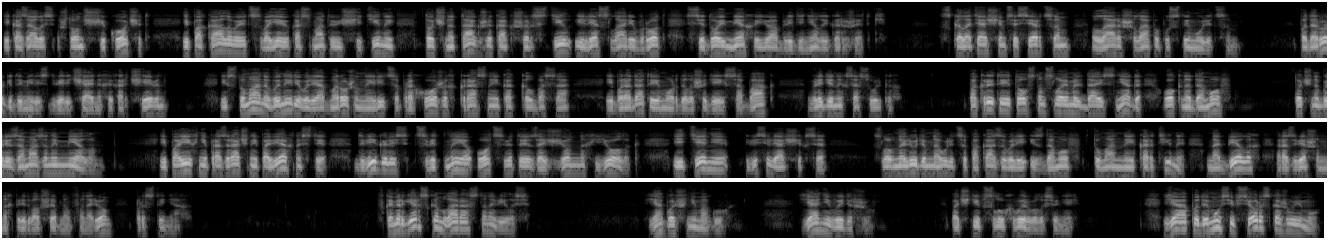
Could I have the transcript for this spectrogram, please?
и казалось, что он щекочет и покалывает своею косматую щетиной точно так же, как шерстил и лез Ларе в рот седой мех ее обледенелой горжетки. С колотящимся сердцем Лара шла по пустым улицам. По дороге дымились двери чайных и харчевин. Из тумана выныривали обмороженные лица прохожих, красные, как колбаса, и бородатые морды лошадей и собак в ледяных сосульках. Покрытые толстым слоем льда и снега окна домов точно были замазаны мелом, и по их непрозрачной поверхности двигались цветные отцветы зажженных елок и тени веселящихся, словно людям на улице показывали из домов туманные картины на белых, развешанных перед волшебным фонарем, простынях. В Камергерском Лара остановилась. «Я больше не могу. Я не выдержу». Почти вслух вырвалось у ней. «Я подымусь и все расскажу ему».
